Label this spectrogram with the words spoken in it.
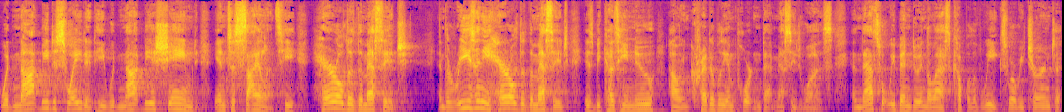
would not be dissuaded. He would not be ashamed into silence. He heralded the message and the reason he heralded the message is because he knew how incredibly important that message was. And that's what we've been doing the last couple of weeks, where we turn to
